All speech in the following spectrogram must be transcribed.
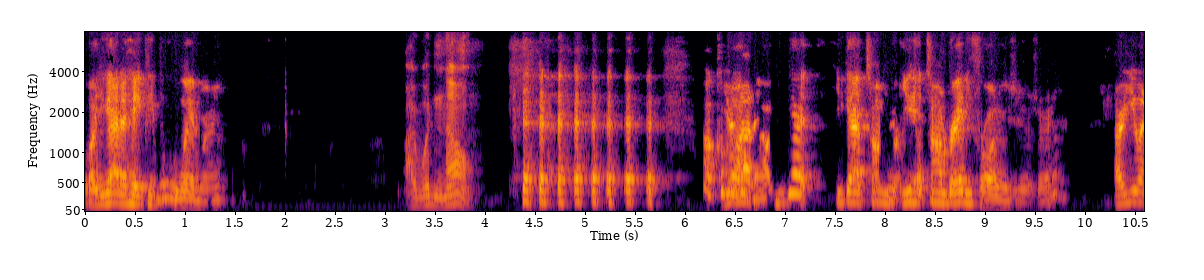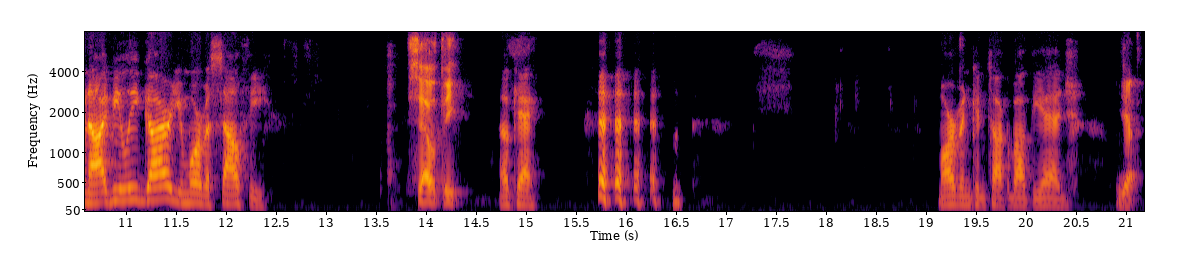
well, you gotta hate people who win, right? I wouldn't know. Oh come You're on! not- You got you got Tom you had Tom Brady for all those years, right? Are you an Ivy League guy? Or are you more of a Southie? Southie. Okay. Marvin can talk about the edge. Yep.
